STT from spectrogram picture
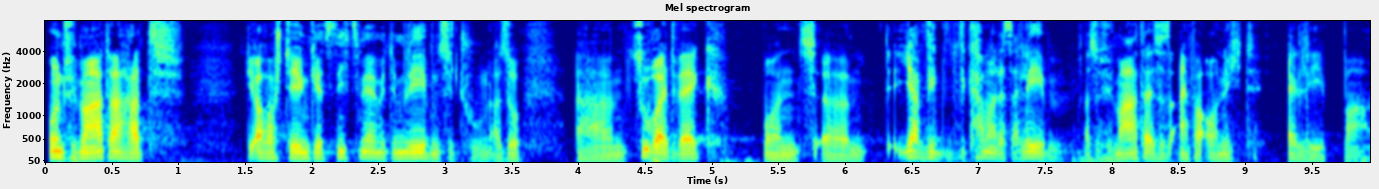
Und für Martha hat die Auferstehung jetzt nichts mehr mit dem Leben zu tun. Also ähm, zu weit weg. Und ähm, ja, wie, wie kann man das erleben? Also für Martha ist es einfach auch nicht erlebbar.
